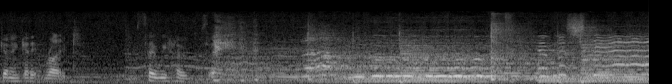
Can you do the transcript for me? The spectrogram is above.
going to get it right. So we hope. So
